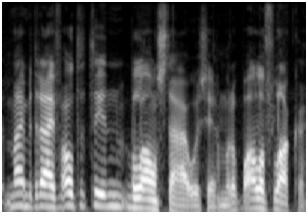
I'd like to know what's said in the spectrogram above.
mijn bedrijf altijd in balans te houden, zeg maar, op alle vlakken.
